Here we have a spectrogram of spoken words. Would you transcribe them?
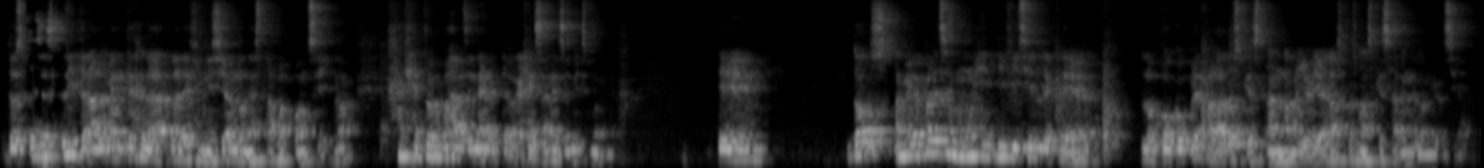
Entonces, esa es literalmente la, definición de una estafa Ponzi, ¿no? que tú pagas dinero y te regresan ese mismo dinero. Eh, dos, a mí me parece muy difícil de creer lo poco preparados que están la mayoría de las personas que salen de la universidad.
